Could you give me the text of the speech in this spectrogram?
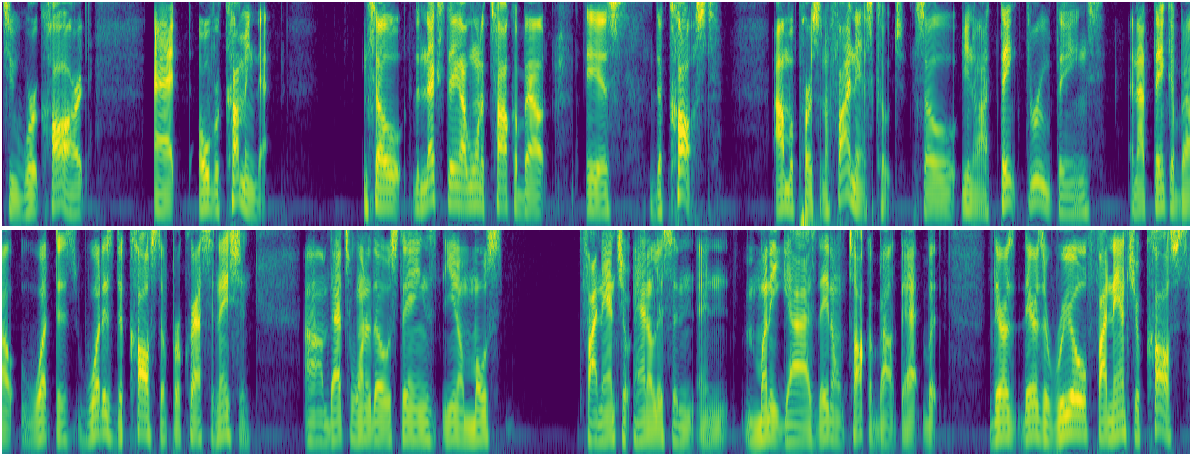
to work hard at overcoming that. And so the next thing I want to talk about is the cost. I'm a personal finance coach. So, you know, I think through things and I think about what does what is the cost of procrastination? Um, that's one of those things, you know, most financial analysts and, and money guys, they don't talk about that, but there's there's a real financial cost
